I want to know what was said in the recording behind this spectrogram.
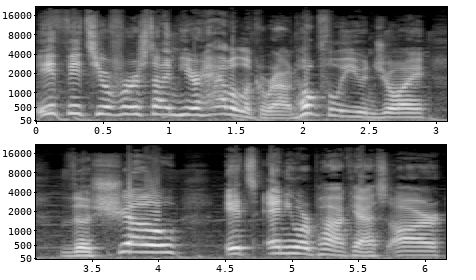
If it's your first time here, have a look around. Hopefully, you enjoy the show. It's anywhere podcasts are.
